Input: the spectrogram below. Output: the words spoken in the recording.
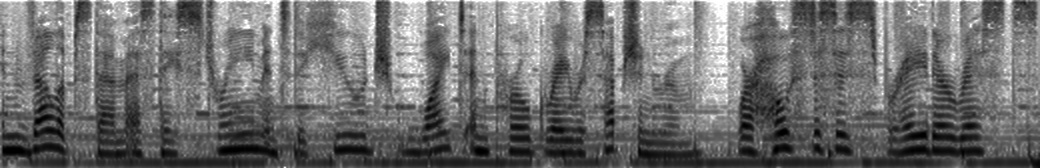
envelops them as they stream into the huge white and pearl gray reception room, where hostesses spray their wrists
